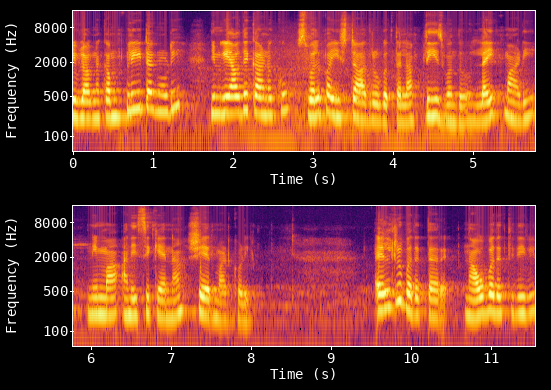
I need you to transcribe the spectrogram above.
ಈ ವ್ಲಾಗ್ನ ಕಂಪ್ಲೀಟಾಗಿ ನೋಡಿ, ನಿಮಗೆ ಯಾವುದೇ ಕಾರಣಕ್ಕೂ ಸ್ವಲ್ಪ ಇಷ್ಟ ಆದರೂ ಗೊತ್ತಲ್ಲ ಪ್ಲೀಸ್ ಒಂದು ಲೈಕ್ ಮಾಡಿ, ನಿಮ್ಮ ಅನಿಸಿಕೆಯನ್ನು ಶೇರ್ ಮಾಡ್ಕೊಳ್ಳಿ. ಎಲ್ಲರೂ ಬದುಕ್ತಾರೆ, ನಾವು ಬದುಕ್ತಿದ್ದೀವಿ,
